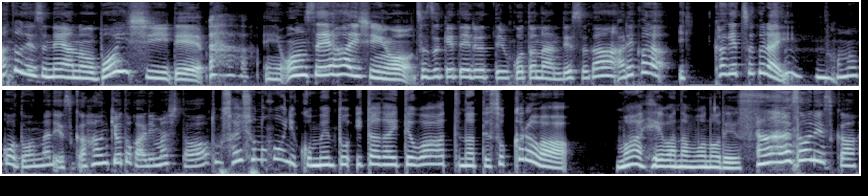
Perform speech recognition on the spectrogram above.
あとですね、あの、ボイシーで、えー音声配信を続けてるっていうことなんですが、あれから1ヶ月ぐらい、うんうんその後どんなですか？反響とかありました？と最初の方にコメントいただいてわーってなってそっからはまあ平和なものです。ああ、そうですか。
